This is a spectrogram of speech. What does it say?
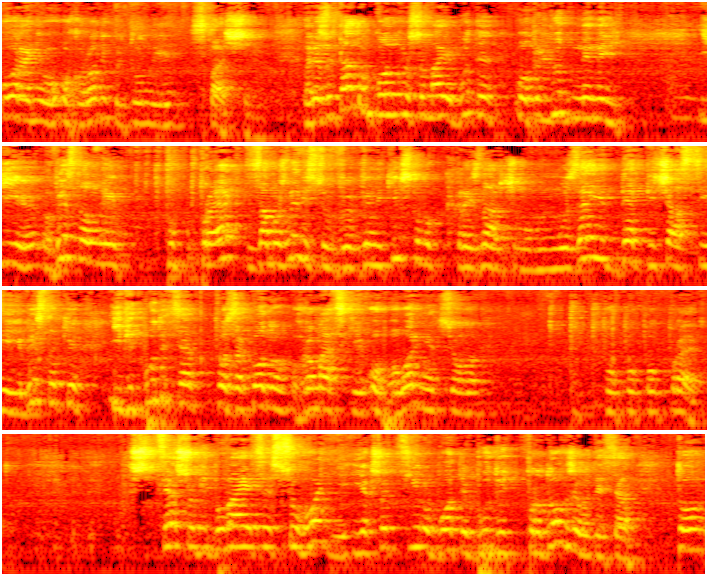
органів охорони культурної спадщини. Результатом конкурсу має бути оприлюднений і виставлений проект за можливістю в Винниківському краєзнавчому музеї, де під час цієї виставки і відбудеться по закону громадське обговорення цього проекту. Це, що відбувається сьогодні, і якщо ці роботи будуть продовжуватися, то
